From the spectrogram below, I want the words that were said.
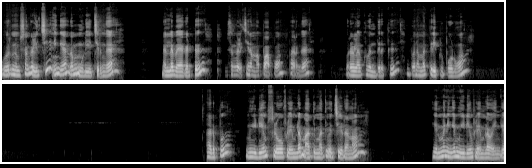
ஒரு நிமிஷம் கழித்து நீங்கள் அதை மூடி வச்சுருங்க. நல்லா வேகட்டு. நிமிஷம் கழித்து நம்ம பார்ப்போம். பாருங்கள் ஓரளவுக்கு வந்திருக்கு. இப்போ நம்ம திருப்பி போடுவோம். அடுப்பு மீடியம் ஸ்லோ ஃப்ளேமில் மாற்றி மாற்றி வச்சுக்கிடணும் இனிமேல் நீங்கள் மீடியம் ஃப்ளேமில் வைங்க.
